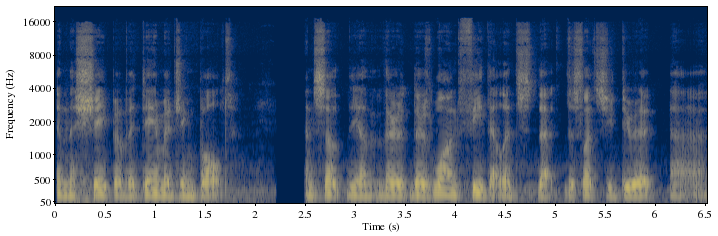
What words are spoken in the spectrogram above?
in the shape of a damaging bolt, and so you know there there's one feat that lets that just lets you do it, uh,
